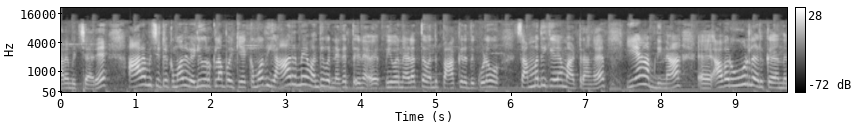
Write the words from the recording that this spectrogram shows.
ஆரம்பிச்சாரு. ஆரம்பிச்சிட்டு இருக்கும்போது வெளியூருக்குலாம் போய் கேட்கும் போது யாருமே வந்து இவர் நெகத்து இவர் நிலத்தை வந்து பார்க்கறதுக்கு கூட சம்மதிக்கவே மாட்றாங்க. ஏன் அப்படின்னா அவர் ஊரில் இருக்க அந்த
